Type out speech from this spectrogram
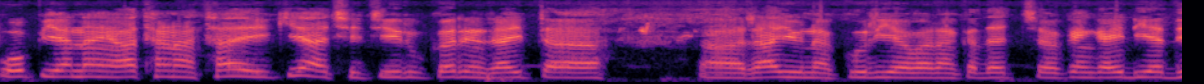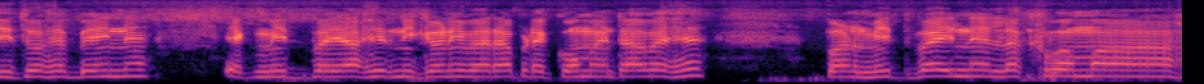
પોપિયાના આથાણા થાય ક્યાં છે? ચીરું કરીને રાયતા રાયુના કુરિયાવાળા કદાચ કંઈક આઈડિયા દીધો છે બેને એક મિતભાઈ આહિરની ઘણીવાર આપણે કોમેન્ટ આવે છે પણ મિતભાઈને લખવામાં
